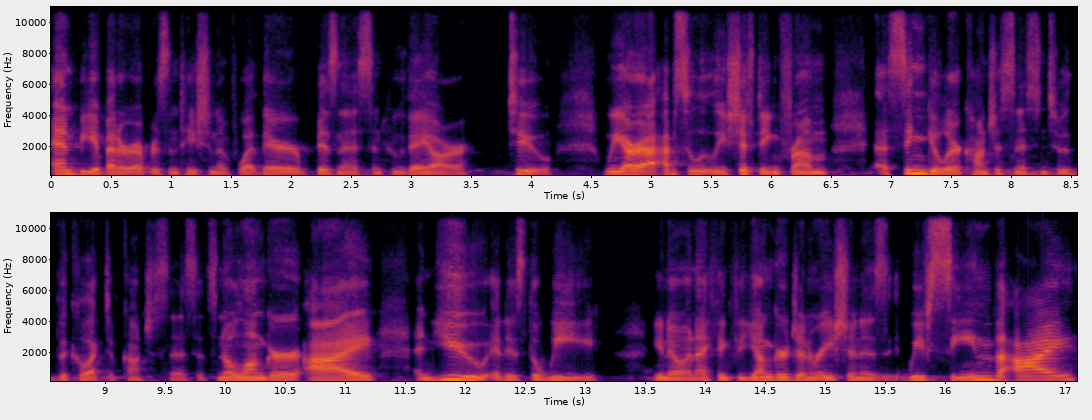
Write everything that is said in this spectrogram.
and be a better representation of what their business and who they are too. We are absolutely shifting from a singular consciousness into the collective consciousness. It's no longer I and you, it is the we, you know, and I think the younger generation is we've seen the I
